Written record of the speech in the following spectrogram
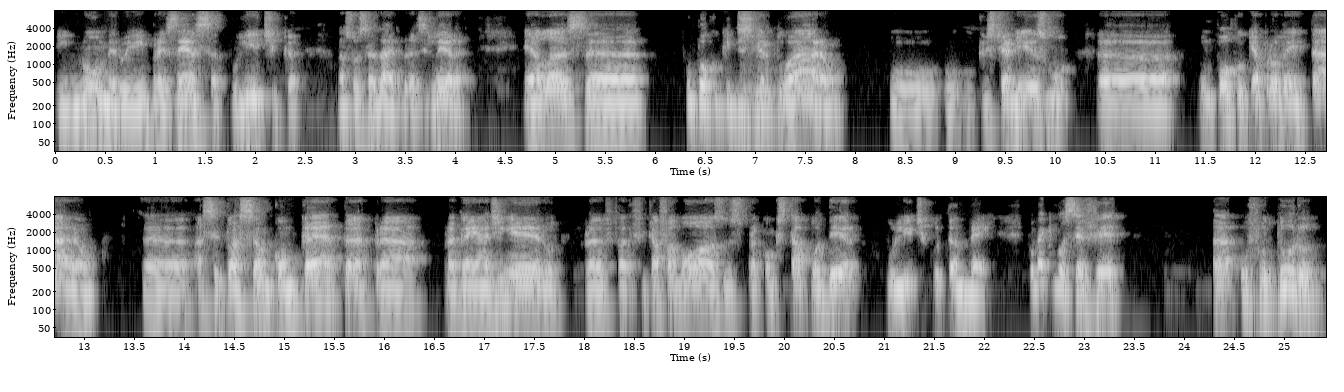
em número e em presença política na sociedade brasileira, elas uh, um pouco que desvirtuaram o, o, o cristianismo, uh, um pouco que aproveitaram uh, a situação concreta para ganhar dinheiro, para ficar famosos, para conquistar poder político também. Como é que você vê o futuro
